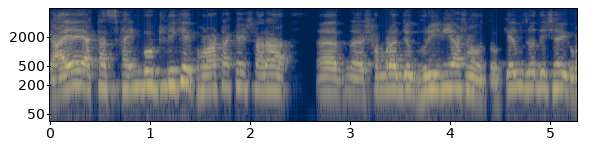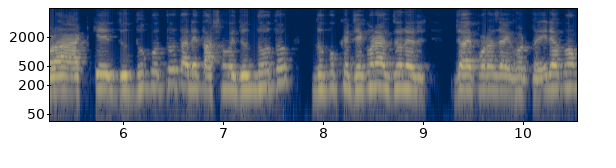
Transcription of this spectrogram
গায়ে একটা সাইনবোর্ড লিখে ঘোড়াটাকে সারা সাম্রাজ্য ঘুরিয়ে নিয়ে আসা হতো। কেউ যদি সেই ঘোড়া আটকে যুদ্ধ করতো তাহলে তার সঙ্গে যুদ্ধ হতো। দুপক্ষে যে কোনো একজনের জয় পরাজয় ঘটতো। এরকম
